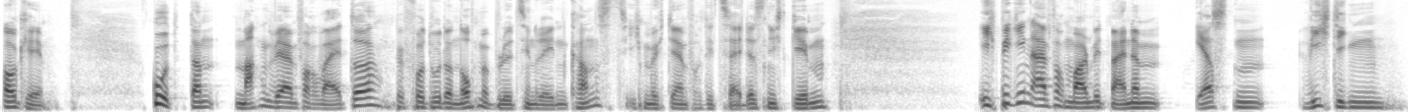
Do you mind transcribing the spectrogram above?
Okay. Gut, dann machen wir einfach weiter, bevor du dann noch mehr Blödsinn reden kannst. Ich möchte einfach die Zeit jetzt nicht geben. Ich beginne einfach mal mit meinem ersten wichtigen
